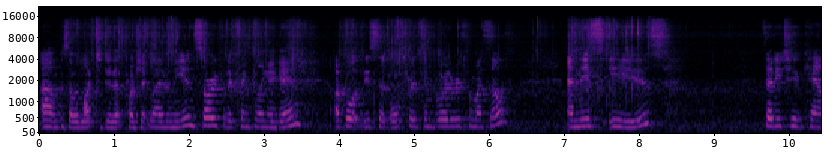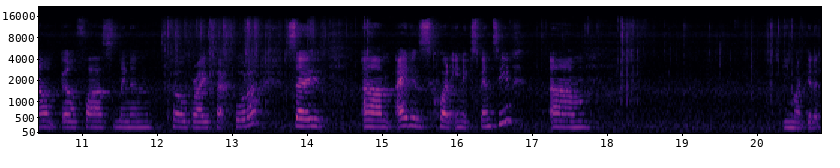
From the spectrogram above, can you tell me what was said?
because um, I would like to do that project later in the year. And sorry for the crinkling again. I bought this at All Threads Embroidery for myself. And this is 32 count Belfast linen pearl grey fat quarter. So um, is quite inexpensive. Um, you might get it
